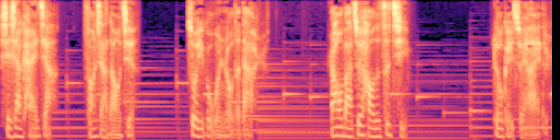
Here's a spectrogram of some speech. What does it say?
卸下铠甲，放下刀剑，做一个温柔的大人，然后把最好的自己留给最爱的人。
